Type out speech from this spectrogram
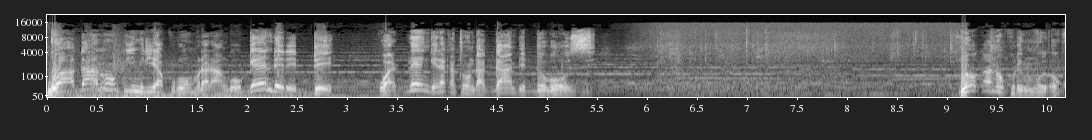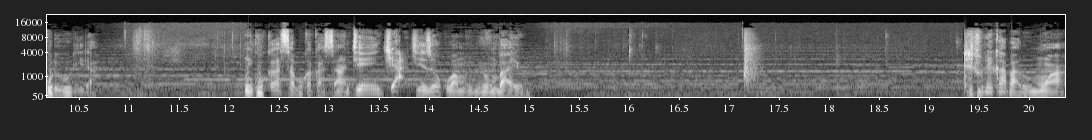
gwagaana okuyimirira ku lw'omulala ng'ogenderedde wadde ng'era katonda agambye eddoboozi. N'ogaana okuliwulira. Nkukakasa bukakasa nti enkya kiyinza okuba mu nnyumbayo tetuleka balumwa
